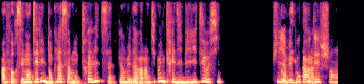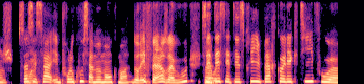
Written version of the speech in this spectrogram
pas forcément terrible. Donc là, ça monte très vite, ça te permet d'avoir un petit peu une crédibilité aussi. Puis il y avait beaucoup d'échanges. Ça, c'est ça. Et pour le coup, ça me manque, moi, de refaire, j'avoue. C'était cet esprit hyper collectif où euh,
